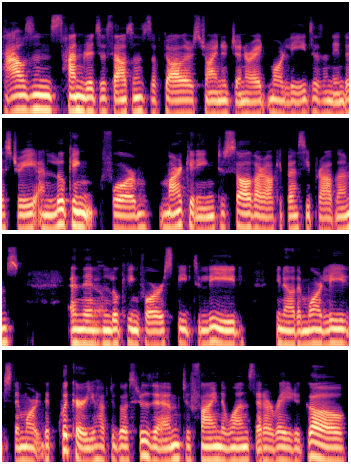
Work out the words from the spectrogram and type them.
thousands, hundreds of thousands of dollars trying to generate more leads as an industry and looking for marketing to solve our occupancy problems, and then Yeah. looking for speed to lead you know the more leads the more the quicker you have to go through them to find the ones that are ready to go.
